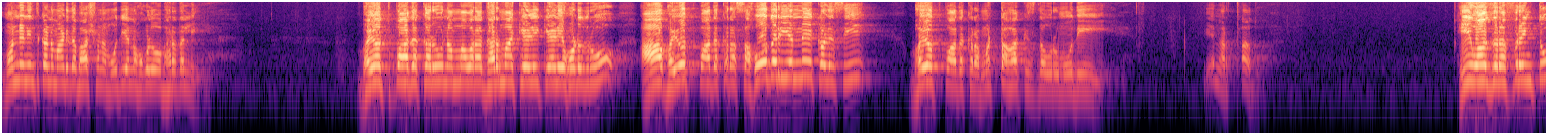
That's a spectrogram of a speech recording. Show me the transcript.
ಮೊನ್ನೆ ನಿಂತ್ಕೊಂಡು ಮಾಡಿದ ಭಾಷಣ ಮೋದಿಯನ್ನು ಹೊಗಳುವ ಭರದಲ್ಲಿ. ಭಯೋತ್ಪಾದಕರು ನಮ್ಮವರ ಧರ್ಮ ಕೇಳಿ ಕೇಳಿ ಹೊಡೆದ್ರು, ಆ ಭಯೋತ್ಪಾದಕರ ಸಹೋದರಿಯನ್ನೇ ಕಳಿಸಿ ಭಯೋತ್ಪಾದಕರ ಮಟ್ಟ ಹಾಕಿಸಿದವರು ಮೋದಿ. ಏನರ್ಥ ಅದು? He was referring to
